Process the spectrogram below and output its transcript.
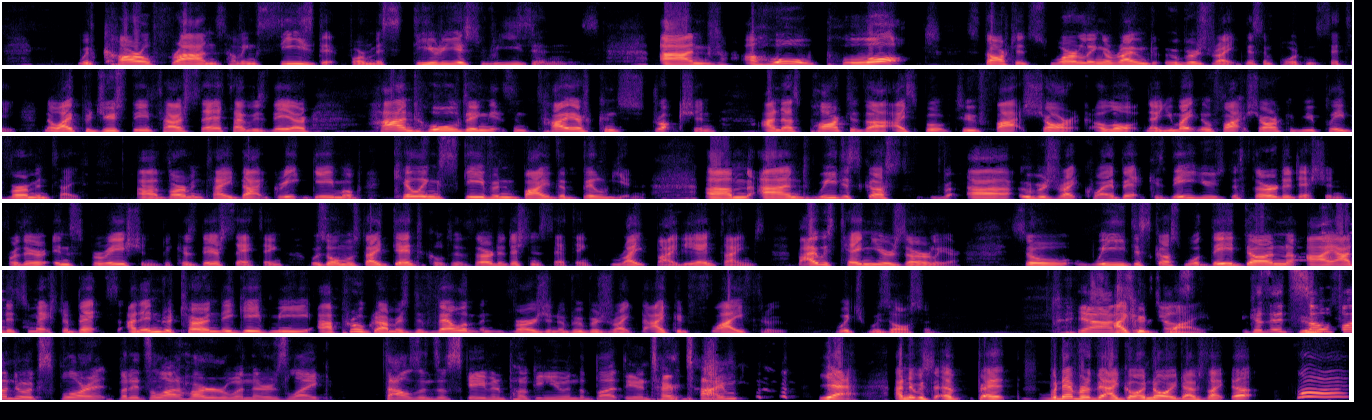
with Karl Franz having seized it for mysterious reasons. And a whole plot started swirling around Ubersreik, this important city. Now, I produced the entire set. I was there hand holding its entire construction. And as part of that, I spoke to Fatshark a lot. Now, you might know Fatshark if you played Vermintide. Uh, Vermintide, that great game of killing Skaven by the billion. Um, and we discussed uh, Ubersreik quite a bit because they used the third edition for their inspiration because their setting was almost identical to the third edition setting right by the end times. But I was 10 years earlier. So we discussed what they'd done. I added some extra bits, and in return, they gave me a programmer's development version of Ubersreik that I could fly through, which was awesome. Yeah, I'm I could jealous. fly. because it's so fun to explore it, but it's a lot harder when there's like thousands of Skaven poking you in the butt the entire time. Yeah, and it was uh, whenever I got annoyed, I was like, uh, "Fly,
